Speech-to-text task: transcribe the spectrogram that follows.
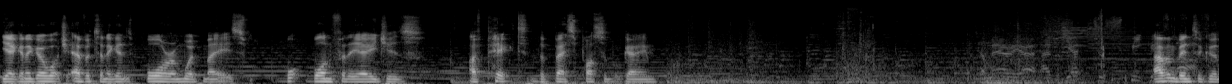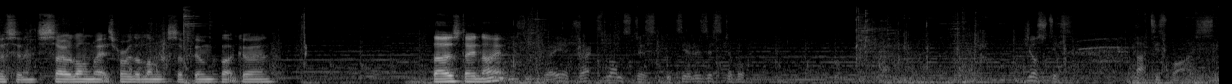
Yeah, gonna go watch Everton against Boreham Wood, mate. It's one for the ages. I've picked the best possible game. I haven't been to Goodison in so long, mate. It's probably the longest I've been without going. Thursday night? Attracts monsters. It's irresistible. Justice. That is what I seek.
